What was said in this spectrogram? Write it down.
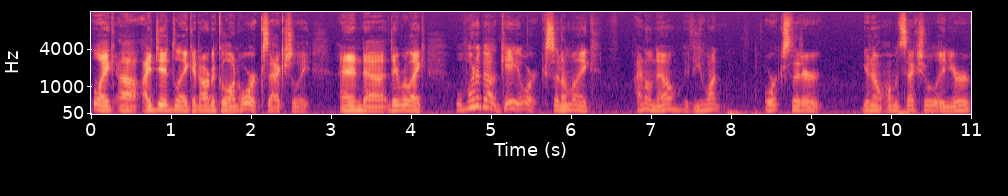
like uh, I did like an article on orcs actually, and uh, they were like, "Well, what about gay orcs?" And I'm like, I don't know. If you want orcs that are, you know, homosexual in your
